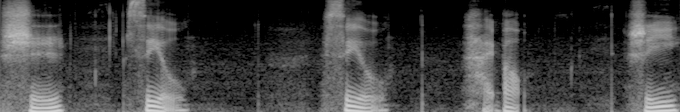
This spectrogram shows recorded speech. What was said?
十，seal, seal seal, 海豹。十一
